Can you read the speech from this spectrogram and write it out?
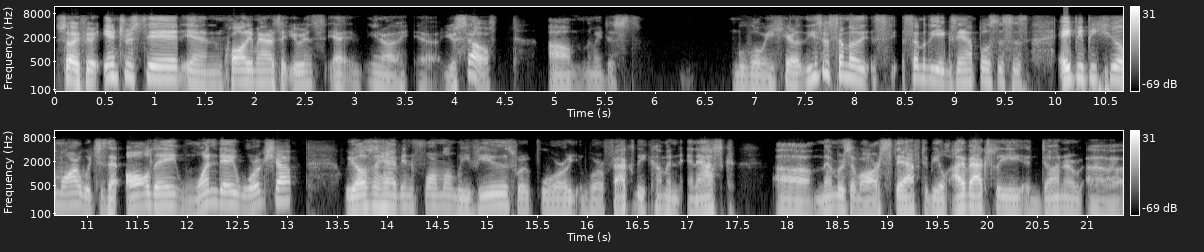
So if you're interested in quality matters that you're in, uh, you know, uh, yourself, um, let me just move over here. These are some of the, some of the examples. This is APPQMR, which is that all-day, one-day workshop. We also have informal reviews where, where, where faculty come in and ask uh, members of our staff to be able, I've actually done a, uh,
